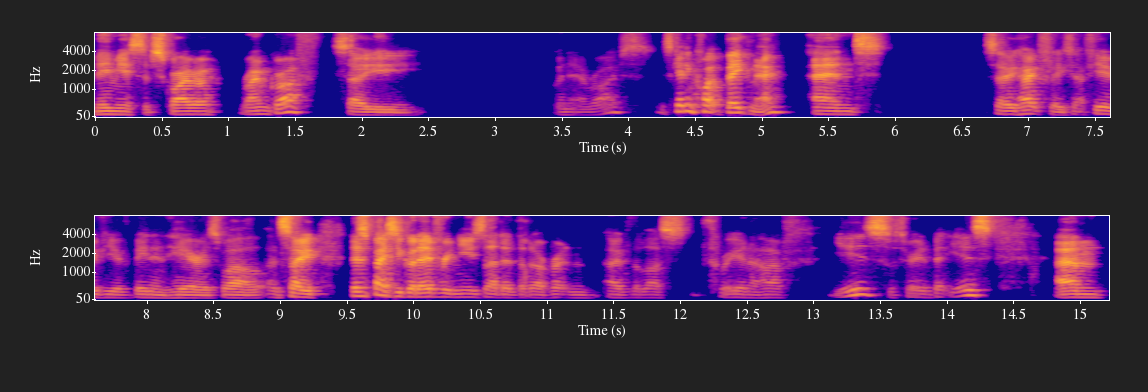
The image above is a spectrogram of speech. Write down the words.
Memia subscriber roam graph. So you, when it arrives, it's getting quite big now, and so hopefully a few of you have been in here as well. And so this has basically got every newsletter that I've written over the last three and a half years or three and a bit years. Um,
